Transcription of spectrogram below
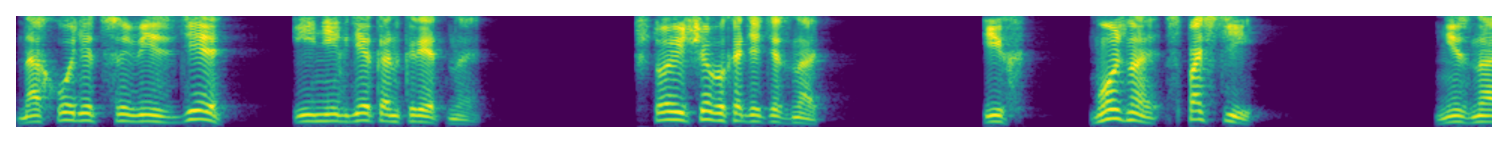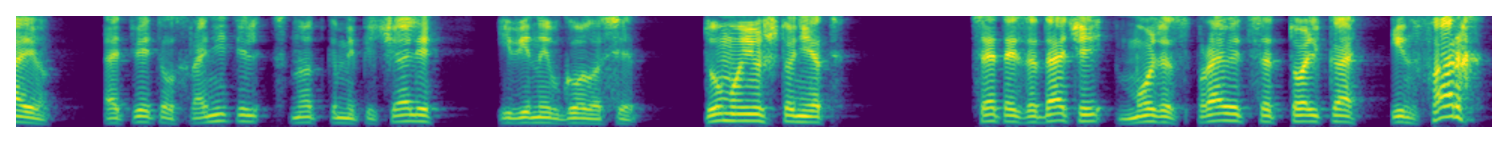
находится везде и нигде конкретно. Что еще вы хотите знать? Их можно спасти? Не знаю, ответил хранитель с нотками печали и вины в голосе. Думаю, что нет. С этой задачей может справиться только инфарх?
